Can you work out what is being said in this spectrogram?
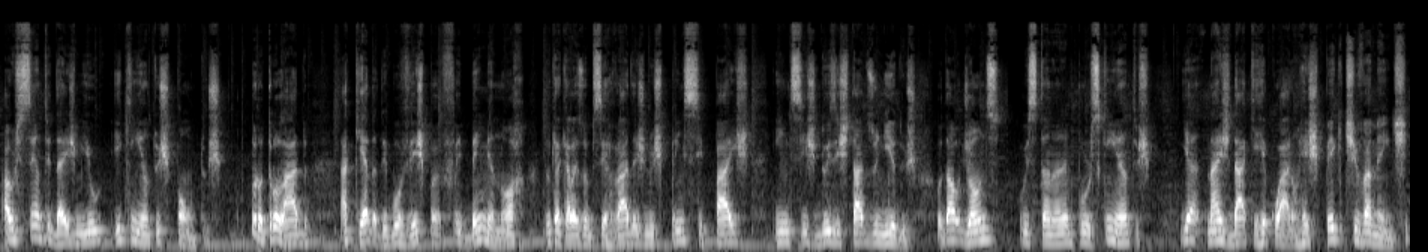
aos 110.500 pontos. Por outro lado, a queda do Ibovespa foi bem menor do que aquelas observadas nos principais índices dos Estados Unidos. O Dow Jones, o Standard Poor's 500 e a Nasdaq recuaram, respectivamente,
